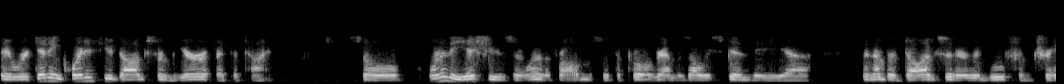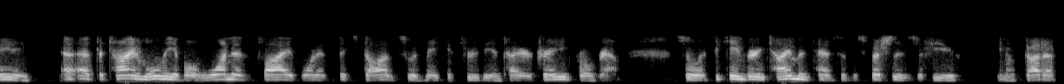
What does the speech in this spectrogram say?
They were getting quite a few dogs from Europe at the time. So one of the issues or one of the problems with the program has always been the uh, the number of dogs that are removed from training. At, at the time, only about one in five, one in six dogs would make it through the entire training program. So it became very time intensive, especially as if you you know got a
